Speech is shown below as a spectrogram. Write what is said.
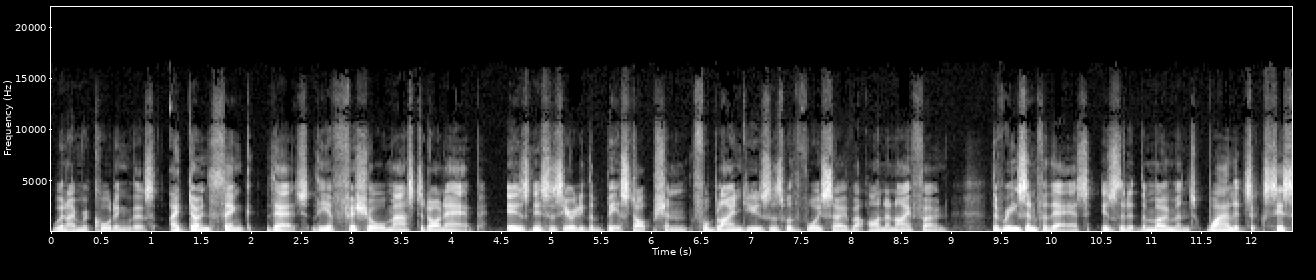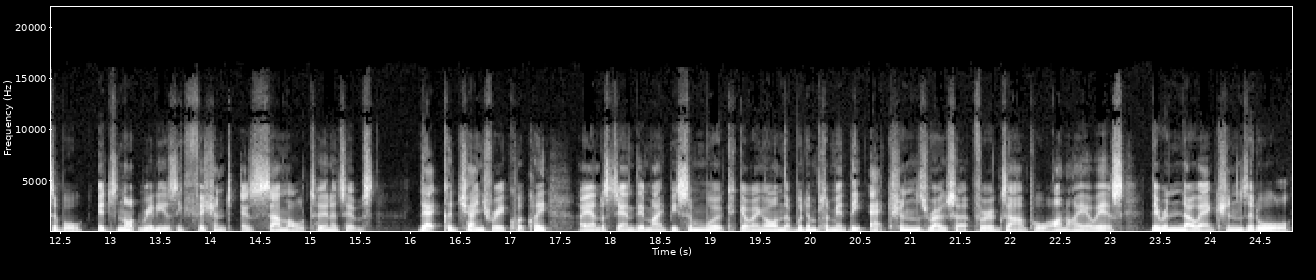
when I'm recording this, I don't think that the official Mastodon app is necessarily the best option for blind users with VoiceOver on an iPhone. The reason for that is that at the moment, while it's accessible, it's not really as efficient as some alternatives. That could change very quickly. I understand there might be some work going on that would implement the actions rotor, for example, on iOS. There are no actions at all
